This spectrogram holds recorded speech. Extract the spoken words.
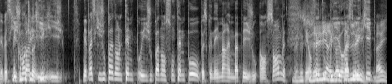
Mais parce qu'il joue pas dans, l'expliques il- il- mais parce qu'il joue pas dans le tempo, il joue pas dans son tempo. Parce que Neymar et Mbappé jouent ensemble. Et en fait, dire, ils oublie veulent le reste de l'équipe. Bah oui.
